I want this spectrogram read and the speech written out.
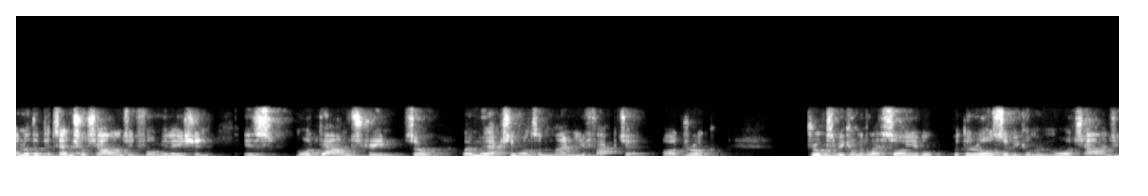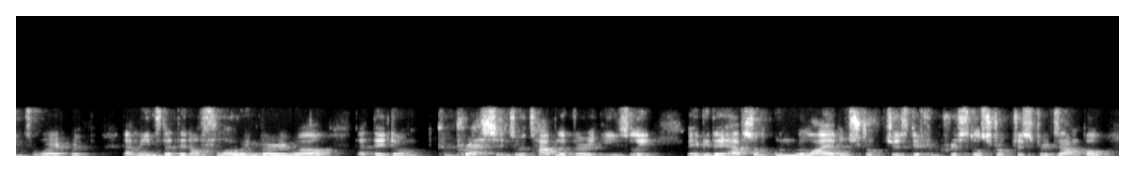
Another potential challenge in formulation is more downstream. So when we actually want to manufacture our drug, drugs are becoming less soluble, but they're also becoming more challenging to work with. That means that they're not flowing very well, that they don't compress into a tablet very easily. Maybe they have some unreliable structures, different crystal structures, for example.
